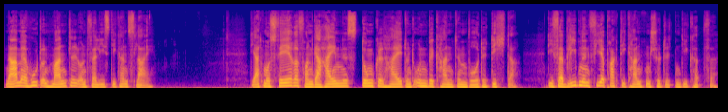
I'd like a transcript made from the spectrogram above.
nahm er Hut und Mantel und verließ die Kanzlei. Die Atmosphäre von Geheimnis, Dunkelheit und Unbekanntem wurde dichter. Die verbliebenen vier Praktikanten schüttelten die Köpfe.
